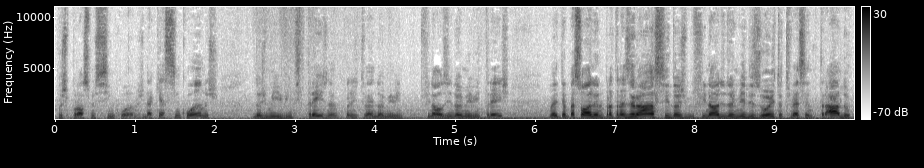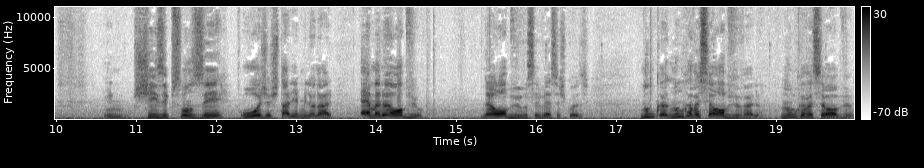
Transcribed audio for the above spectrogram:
para os próximos cinco anos. Daqui a cinco anos, 2023, né? Quando a gente tiver em 2020, finalzinho de 2023, vai ter o pessoal olhando para trás dizendo: ah, se no final de 2018 eu tivesse entrado em XYZ, hoje eu estaria milionário. É, mas não é óbvio. Não é óbvio você ver essas coisas. Nunca, nunca vai ser óbvio, velho. Nunca vai ser óbvio.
